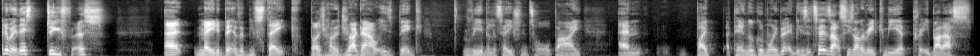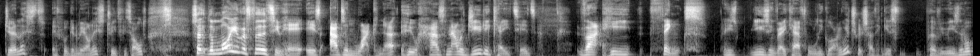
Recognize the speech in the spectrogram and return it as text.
Anyway, this doofus uh, made a bit of a mistake by trying to drag out his big rehabilitation tour by um, by appearing on Good Morning Britain because it turns out Susanna Reid can be a pretty badass journalist, if we're going to be honest, truth be told. So the lawyer referred to here is Adam Wagner, who has now adjudicated that he thinks, he's using very careful legal language, which I think is perfectly reasonable,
